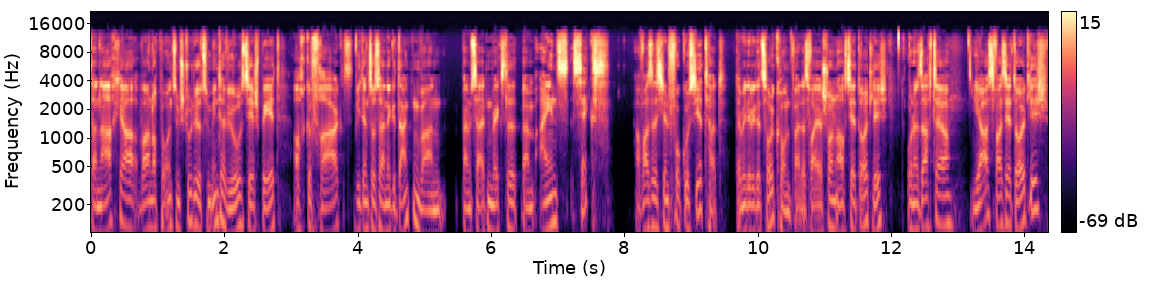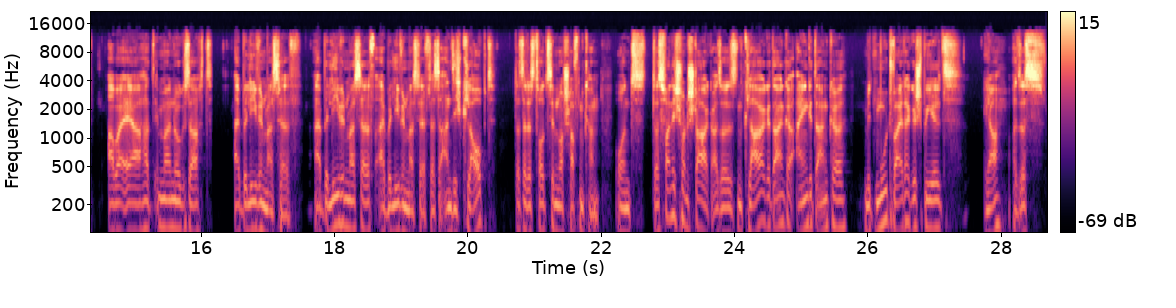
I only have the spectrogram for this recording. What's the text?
danach ja, war noch bei uns im Studio zum Interview, sehr spät, auch gefragt, wie denn so seine Gedanken waren beim Seitenwechsel beim 1-6, auf was er sich denn fokussiert hat, damit er wieder zurückkommt, weil das war ja schon auch sehr deutlich. Und dann sagt er, ja, es war sehr deutlich, aber er hat immer nur gesagt, I believe in myself. I believe in myself, I believe in myself, dass er an sich glaubt, dass er das trotzdem noch schaffen kann. Und das fand ich schon stark. Also es ist ein klarer Gedanke, ein Gedanke, mit Mut weitergespielt. Ja, also das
